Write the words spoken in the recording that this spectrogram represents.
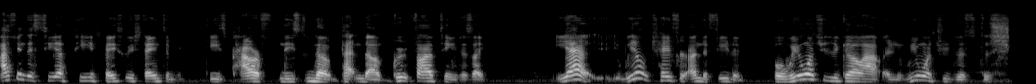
I think the CFP basically staying to these power these no no, group five teams. is like, yeah, we don't care if you're undefeated, but we want you to go out and we want you to just just,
